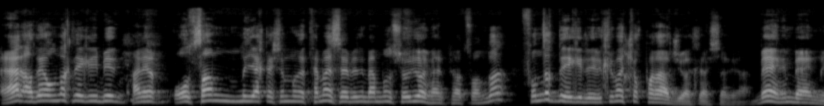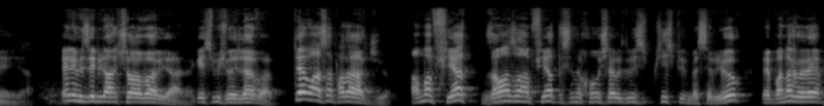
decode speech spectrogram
Eğer aday olmakla ilgili bir hani olsam mı yaklaşımının temel sebebini ben bunu söylüyorum her platformda. Fındıkla ilgili hükümet çok para harcıyor arkadaşlar ya. Beğenin beğenmeyin ya. Elimizde bilançolar var yani. Geçmiş veriler var. Devasa para harcıyor. Ama fiyat, zaman zaman fiyat dışında konuşabildiğimiz hiçbir mesele yok. Ve bana göre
